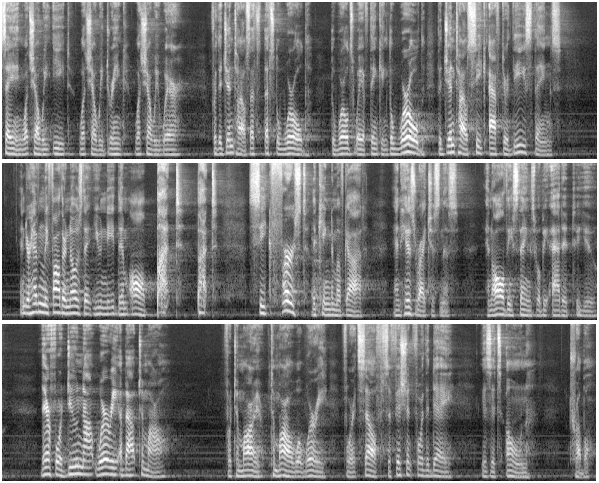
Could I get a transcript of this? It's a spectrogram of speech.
saying, What shall we eat? What shall we drink? What shall we wear? for the Gentiles. That's, that's the world, the world's way of thinking. The world, the Gentiles seek after these things. And your heavenly Father knows that you need them all. But, but, seek first the kingdom of God and his righteousness, and all these things will be added to you. Therefore, do not worry about tomorrow, for tomorrow, tomorrow will worry for itself. Sufficient for the day is its own trouble.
